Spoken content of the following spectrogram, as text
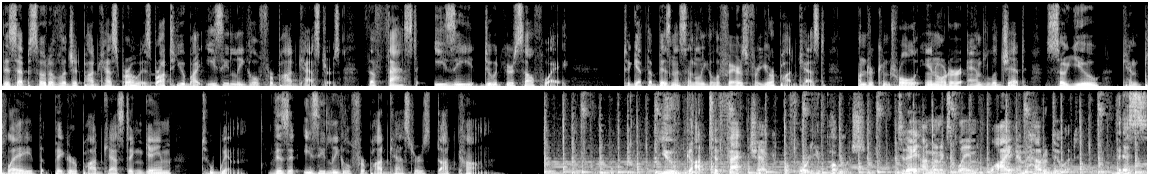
This episode of Legit Podcast Pro is brought to you by Easy Legal for Podcasters, the fast, easy, do it yourself way to get the business and legal affairs for your podcast under control, in order, and legit so you can play the bigger podcasting game to win. Visit easylegalforpodcasters.com. You've got to fact check before you publish. Today I'm going to explain why and how to do it. This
